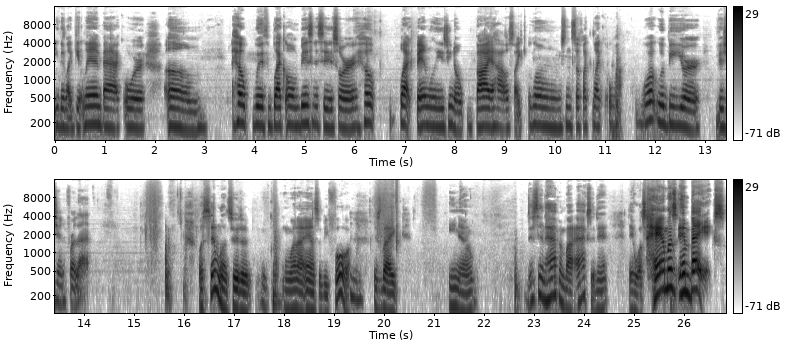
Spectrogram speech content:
either like get land back or um, help with black owned businesses or help black families, you know, buy a house, like loans and stuff like like what would be your vision for that? Well, similar to the one I answered before, Mhm. it's like, you know, this didn't happen by accident. There was hammers and bags.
